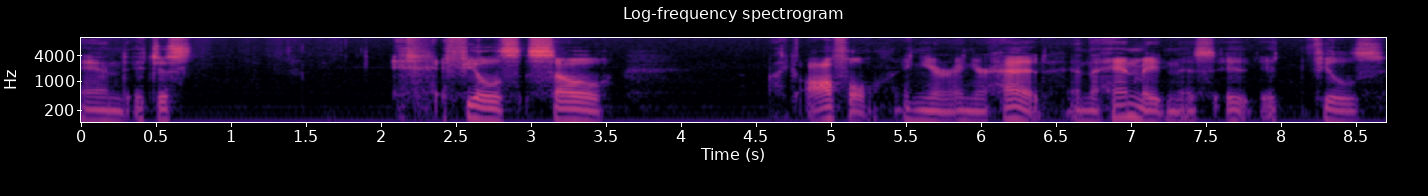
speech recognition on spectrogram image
And it just it, feels so like awful in your in your head. And the handmaiden is it, it feels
